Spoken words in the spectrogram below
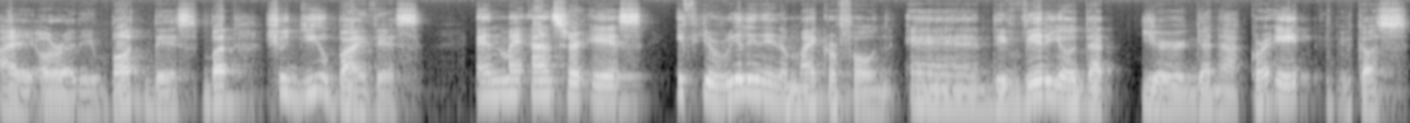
I already bought this, but should you buy this? And my answer is if you really need a microphone and the video that you're gonna create, because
